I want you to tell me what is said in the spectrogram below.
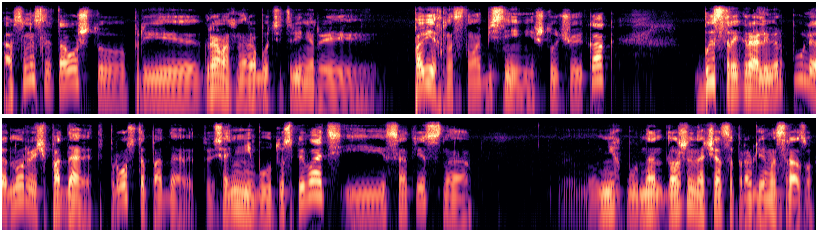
а в смысле того, что при грамотной работе тренера и поверхностном объяснении, что, что и как, быстро игра Ливерпуля Норвич подавит, просто подавит. То есть они не будут успевать, и, соответственно, у них должны начаться проблемы сразу.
